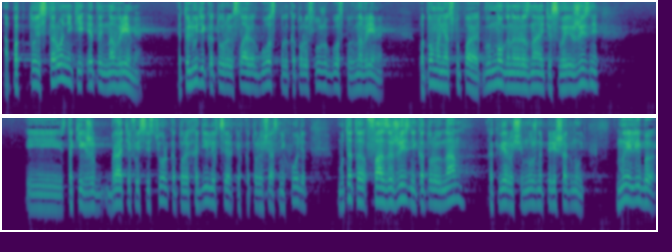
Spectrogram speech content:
А то есть сторонники это на время. Это люди, которые славят Господа, которые служат Господу на время. Потом они отступают. Вы много, наверное, знаете в своей жизни и таких же братьев и сестер, которые ходили в церковь, которые сейчас не ходят. Вот это фаза жизни, которую нам, как верующим, нужно перешагнуть. Мы либо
